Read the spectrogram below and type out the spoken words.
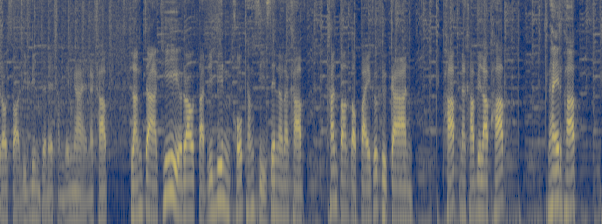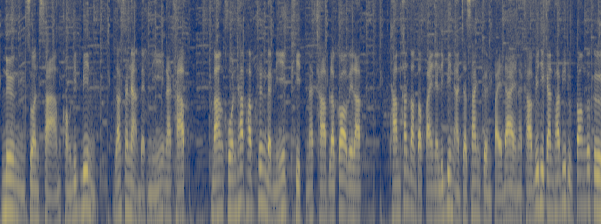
เราสอดริบบิ้นจะได้ทำได้ง่ายนะครับ หลังจากที่เราตัดริบบิ้นครบทั้ง 4 เส้นแล้วนะครับ ขั้นตอนต่อไปก็คือการพับนะครับ เวลาพับให้พับ 1ส่วน3ของริบบิ้นลักษณะแบบนี้นะครับ บางคนถ้าพับครึ่งแบบนี้ผิดนะครับ แล้วก็เวลาทำขั้นตอนต่อไปเนี่ยริบบิ้นอาจจะสั้นเกินไปได้นะครับ วิธีการพับที่ถูกต้องก็คือ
